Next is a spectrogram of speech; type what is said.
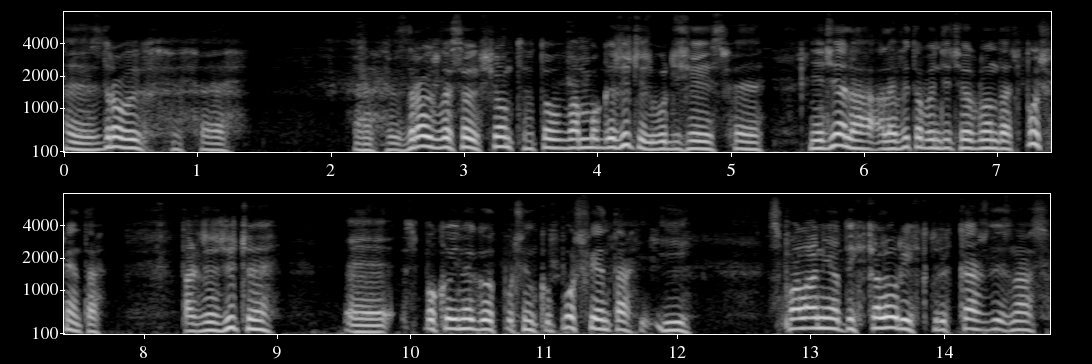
e, zdrowych, e, e, zdrowych, wesołych świąt. To Wam mogę życzyć, bo dzisiaj jest niedziela, ale Wy to będziecie oglądać po świętach. Także życzę spokojnego odpoczynku po świętach i spalania tych kalorii, których każdy z nas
